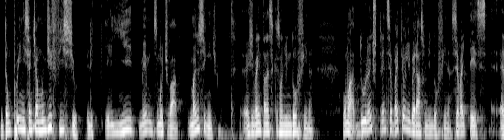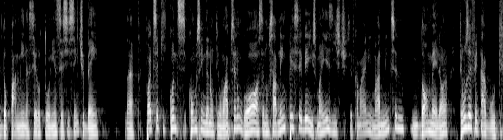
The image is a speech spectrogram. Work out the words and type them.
Então, pro iniciante é muito difícil ele, ele ir mesmo desmotivado. Mas é o seguinte, a gente vai entrar nessa questão de endorfina. Vamos lá, durante o treino você vai ter uma liberação de endorfina, você vai ter é, dopamina, serotonina, você se sente bem. Né? Pode ser que, quando, como você ainda não tem um hábito, você não gosta, não sabe nem perceber isso, mas existe. Você fica mais animado, nem que você dorme melhor. Tem uns efeitos agudos.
